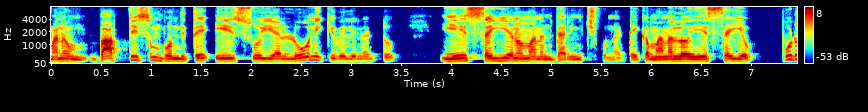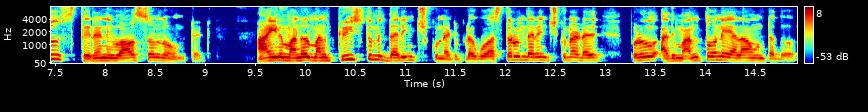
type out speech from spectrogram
మనం బాప్తిసం పొందితే ఏసయ్యలోనికి వెళ్ళినట్టు ఏసయ్యను మనం ధరించుకున్నట్టు. ఇక మనలో ఏసయ్య ఎప్పుడు స్థిర నివాసంలో ఉంటాడు. ఆయన మన మన క్రీస్తుని ధరించుకున్నట్టు. ఇప్పుడు ఒక వస్త్రం ధరించుకున్నాడు అది ఇప్పుడు అది మనతోనే ఎలా ఉంటుందో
